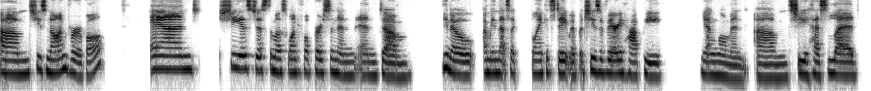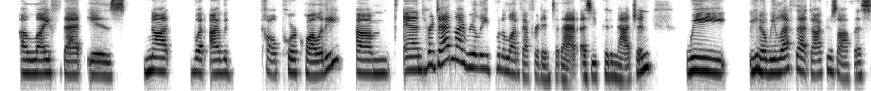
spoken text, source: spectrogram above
Um, she's nonverbal. And she is just the most wonderful person. And, and, um, you know, I mean, that's a blanket statement, but she's a very happy young woman. Um, she has led a life that is not what I would call poor quality. Um, and her dad and I really put a lot of effort into that, as you could imagine. We, you know, we left that doctor's office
